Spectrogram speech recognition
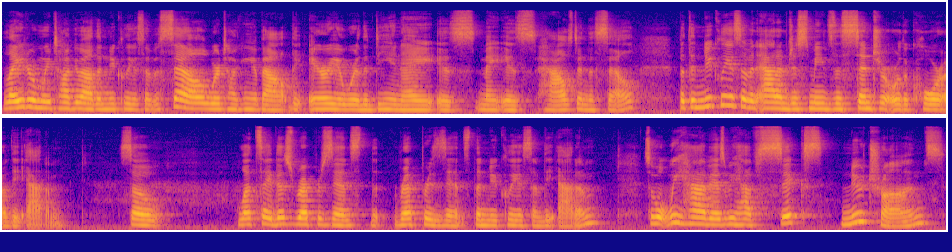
Later, when we talk about the nucleus of a cell, we're talking about the area where the DNA is, is housed in the cell. But the nucleus of an atom just means the center or the core of the atom. So let's say this represents the, represents the nucleus of the atom. So what we have is we have six neutrons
